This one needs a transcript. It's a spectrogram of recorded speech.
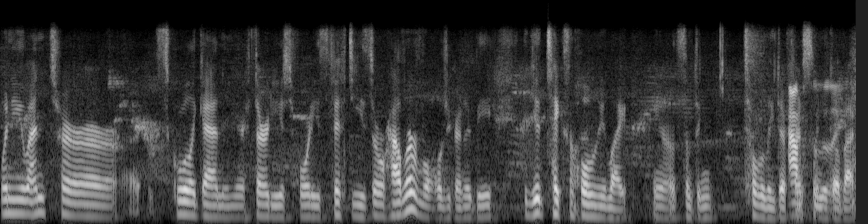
when you enter uh, school again in your 30s 40s 50s or however old you're going to be it takes a whole new light you know something totally different when you Absolutely. go back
